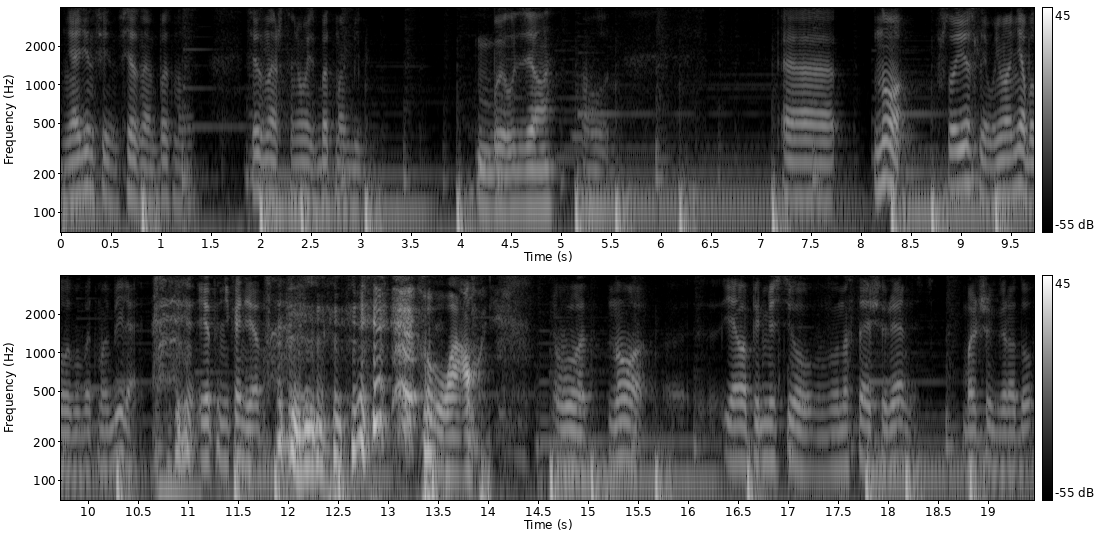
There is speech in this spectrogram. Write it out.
не один фильм, все знают Бэтмена. Все знают, что у него есть Бэтмобиль. Было дело. Вот. Э, Но, что если у него не было бы Бэтмобиля, и это не конец. Вау. Вот. Но э, я его переместил в настоящую реальность больших городов.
